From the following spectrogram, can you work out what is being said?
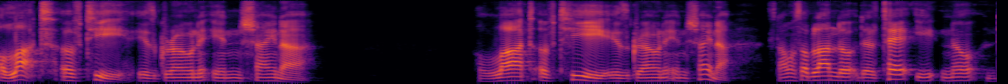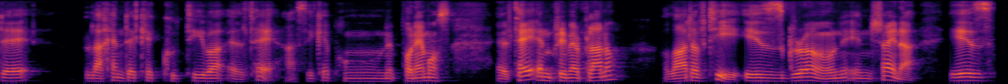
a lot of tea is grown in China. A lot of tea is grown in China. Estamos hablando del té y no de la gente que cultiva el té. Así que ponemos el té en primer plano. A lot of tea is grown in China. Is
